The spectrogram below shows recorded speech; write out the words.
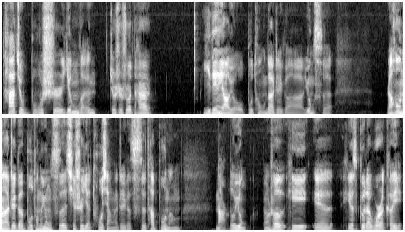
它就不是英文，就是说它一定要有不同的这个用词。然后呢，这个不同的用词其实也凸显了这个词它不能哪儿都用。比方说，he is he is good at work 可以，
